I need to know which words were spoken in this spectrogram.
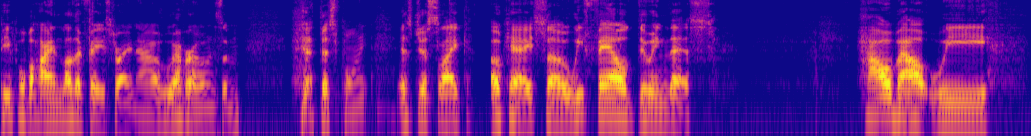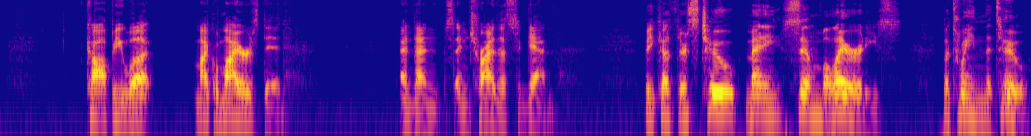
people behind Leatherface right now, whoever owns them at this point, is just like, okay, so we failed doing this. How about we copy what Michael Myers did, and then and try this again? Because there's too many similarities between the two.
